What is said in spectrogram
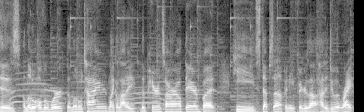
is a little overworked, a little tired, like a lot of the parents are out there, but he steps up and he figures out how to do it right.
